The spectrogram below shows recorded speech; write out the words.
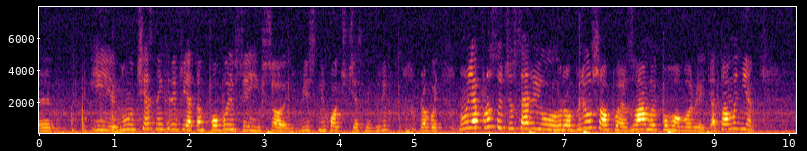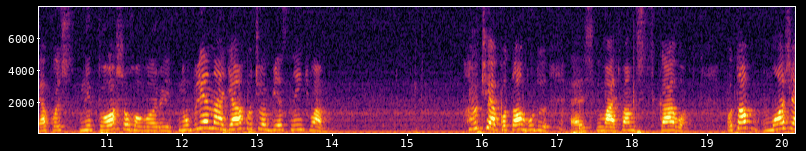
Е, І ну чесний гриф я там побився і все, більш не хочу чесний гриф робити. Ну я просто цю серію роблю, щоб з вами поговорити. А то мені якось не то, що говорить. Ну блін, а я хочу об'яснити вам. Короче, я потім буду е, знімати, вам цікаво. Потім, може,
